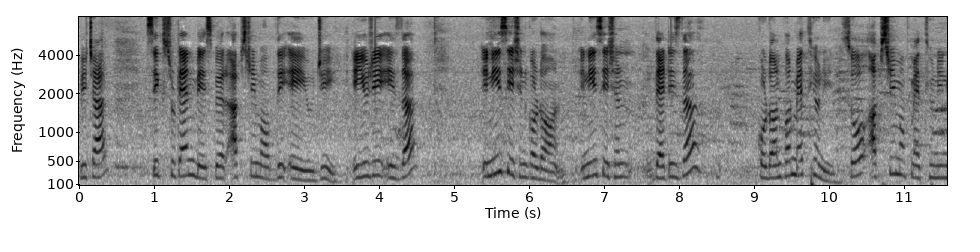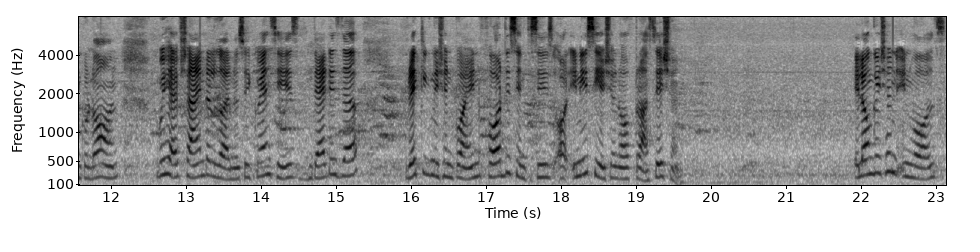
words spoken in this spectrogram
which are 6 to 10 base pair upstream of the AUG. AUG is the initiation codon. Initiation that is the codon for methionine. So upstream of methionine codon we have Shine-Dalgarno sequences that is the recognition point for the synthesis or initiation of translation. Elongation involves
